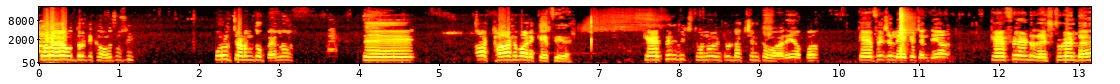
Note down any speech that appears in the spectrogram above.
ਪੁਲ ਹੈ, ਉਧਰ ਦਿਖਾਓ ਤੁਸੀਂ। ਪੁਲ ਚੜਨ ਤੋਂ ਪਹਿਲਾਂ ਤੇ ਆਹ ਠਾਠਵਾੜ ਕੈਫੇ ਹੈ। ਕੈਫੇ ਦੇ ਵਿੱਚ ਤੁਹਾਨੂੰ ਇੰਟਰੋਡਕਸ਼ਨ ਕਰਵਾ ਰਹੇ ਹਾਂ ਆਪਾਂ। ਕੈਫੇ 'ਚ ਲੈ ਕੇ ਚੱਲੇ ਹਾਂ। ਕੈਫੇ ਐਂਡ ਰੈਸਟੋਰੈਂਟ ਹੈ।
